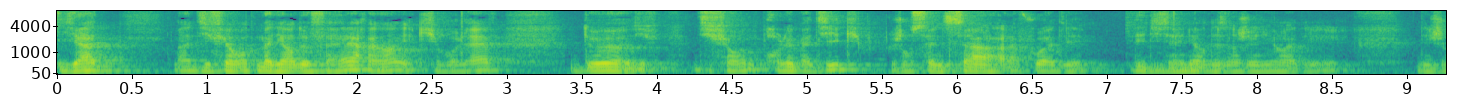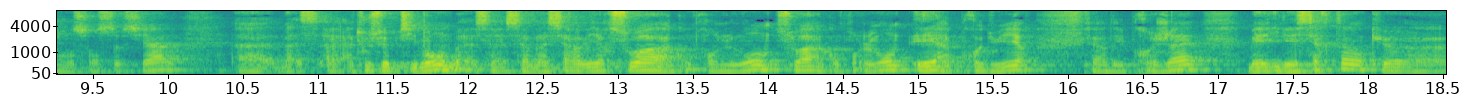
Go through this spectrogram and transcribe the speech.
il y a bah, différentes manières de faire hein, et qui relèvent de différentes problématiques. J'enseigne ça à la fois des, des, designers, des ingénieurs et des, gens en sciences sociales. Euh, bah, à tout ce petit monde, bah, ça, va servir soit à comprendre le monde, soit à comprendre le monde et à produire, faire des projets. Mais il est certain que euh,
